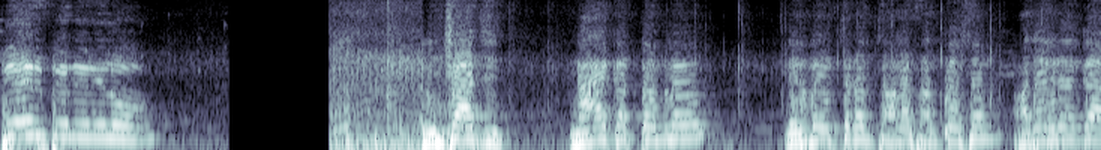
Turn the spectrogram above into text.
పేరు పేరు నేను ఇన్ఛార్జ్ నాయకత్వంలో నిర్వహించడం చాలా సంతోషం. అదేవిధంగా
